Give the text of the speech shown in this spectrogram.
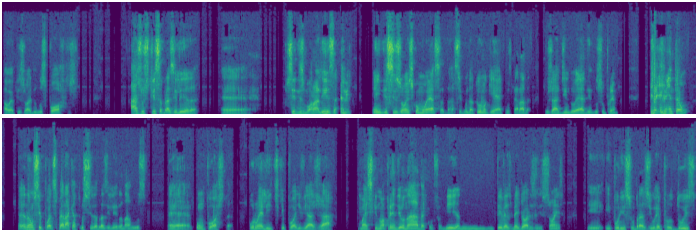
ao episódio dos portos, a justiça brasileira é, se desmoraliza em decisões como essa da segunda turma, que é considerada o jardim do Éden do Supremo. Então, é, não se pode esperar que a torcida brasileira na Rússia, é, composta por uma elite que pode viajar, mas que não aprendeu nada com a família, não, não teve as melhores lições, e, e por isso o Brasil reproduz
